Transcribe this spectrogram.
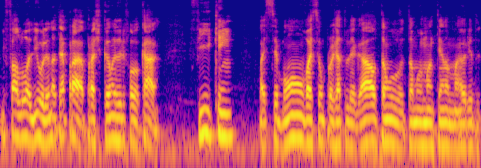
e falou ali, olhando até para as câmeras, ele falou: Cara, fiquem, vai ser bom, vai ser um projeto legal, estamos mantendo a maioria do,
